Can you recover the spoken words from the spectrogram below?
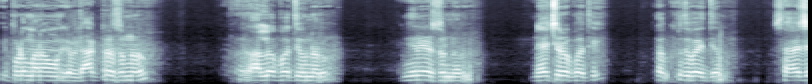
ఇప్పుడు మనం ఇక్కడ డాక్టర్స్ ఉన్నారు అలోపతి ఉన్నారు ఇంజనీర్స్ ఉన్నారు నేచురోపతి ప్రకృతి వైద్యం సహజ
